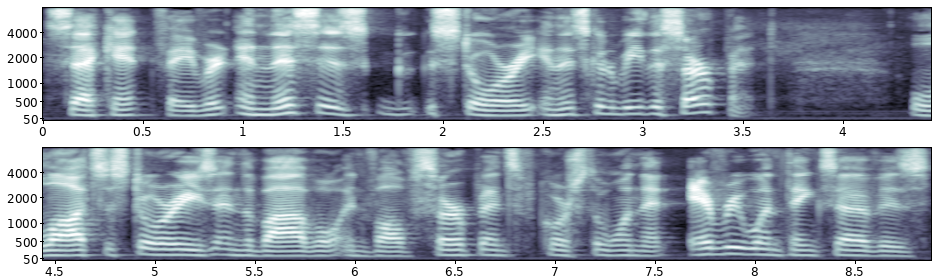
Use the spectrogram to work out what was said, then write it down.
second favorite, and this is story, and it's going to be the serpent. Lots of stories in the Bible involve serpents. Of course, the one that everyone thinks of is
